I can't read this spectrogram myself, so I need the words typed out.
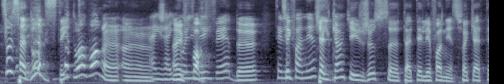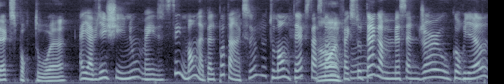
ça, ça doit exister. Il doit y avoir un, un, Hey, forfait de... Téléphoniste. Quelqu'un qui est juste euh, ta téléphoniste. Fait qu'elle texte pour toi. Hey, elle vient chez nous. Mais tu sais, le monde n'appelle pas tant que ça. là. Tout le monde texte à cette Ah heure. ouais. Fait que c'est tout le temps comme Messenger ou courriel.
